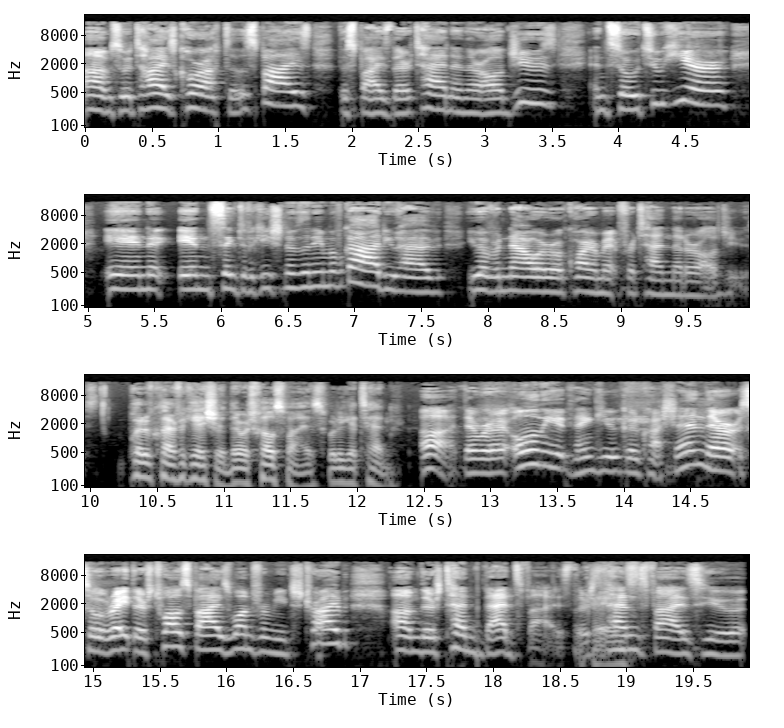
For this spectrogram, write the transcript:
Um, so it ties Korach to the spies. The spies they're ten, and they're all Jews, and so to here in in sanctification of the name of God, you have you have now a requirement for ten that are all Jews. Point of clarification. There were twelve spies. Where do you get ten? Oh, there were only. Thank you. Good question. There. So right, there's twelve spies, one from each tribe. Um, there's ten bad spies. There's Okay, ten and- spies who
